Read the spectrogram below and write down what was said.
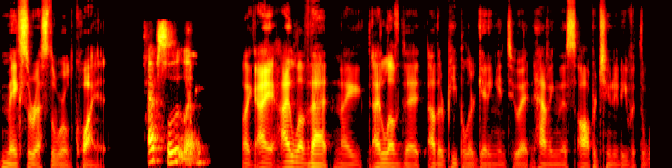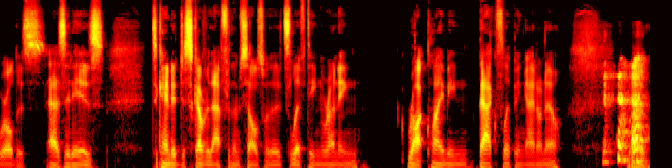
makes the rest of the world quiet. Absolutely. Like I, I love that, and I, I love that other people are getting into it and having this opportunity with the world as as it is to kind of discover that for themselves, whether it's lifting, running, rock climbing, backflipping. I don't know.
